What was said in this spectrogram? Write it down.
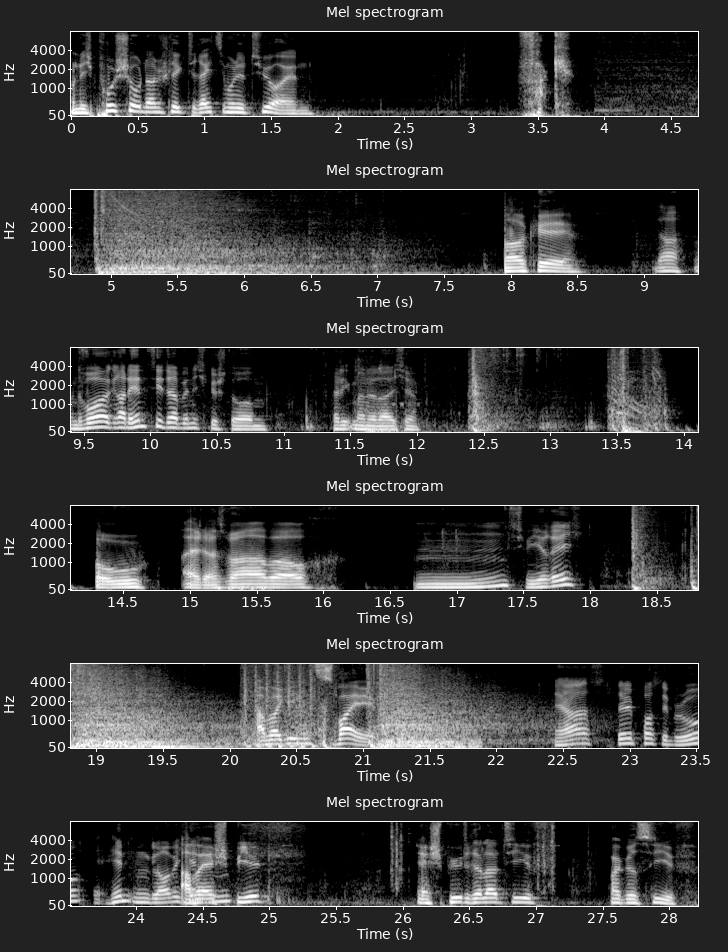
Und ich pushe und dann schlägt rechts jemand die Tür ein. Fuck. Okay. Ja, und wo er gerade hinzieht, da bin ich gestorben. Da liegt meine Leiche. Oh. Alter, das war aber auch... Hm, schwierig. Aber gegen zwei. Ja, still possible, bro. Hinten, glaube ich. Aber er hinten. spielt... Er spielt relativ aggressiv.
